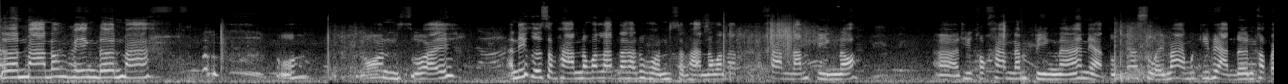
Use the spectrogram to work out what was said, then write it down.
เดินมาน้องบิงเดินมาโอ้น่นสวย อันนี้คือสะพานนวรัตน์นะคะ ทุกคนสะพานนวรัตน์ข้ามน้ำปิงเนาะอ่าที่เขาข้ามน้ำปิงนะเนี่ย ตรงนี้สวยมากเมื่อกี้พี่อาจเดินเข้าไป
